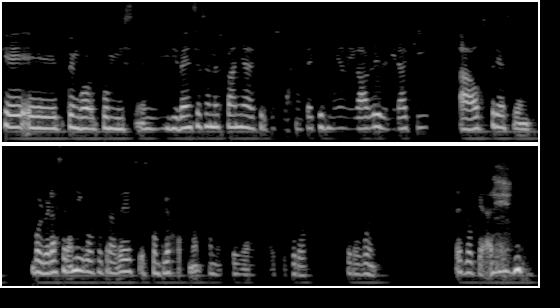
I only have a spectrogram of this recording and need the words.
que eh, tengo con mis, vivencias en España, decir, pues la gente aquí es muy amigable y venir aquí a Austria es volver a ser amigos otra vez es complejo, ¿no? Pero, pero bueno, es lo que hay.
